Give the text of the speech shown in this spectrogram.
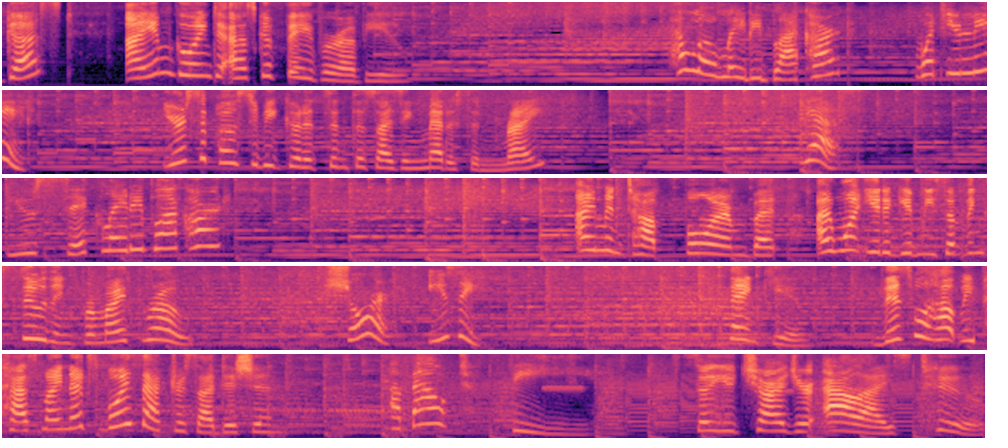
Gust, I am going to ask a favor of you. Hello, Lady Black Heart. What do you need? You're supposed to be good at synthesizing medicine, right? Yes. You sick, Lady Black Heart? I'm in top form, but I want you to give me something soothing for my throat. Sure, easy. Thank you. This will help me pass my next voice actress audition. About fee. So you charge your allies too.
